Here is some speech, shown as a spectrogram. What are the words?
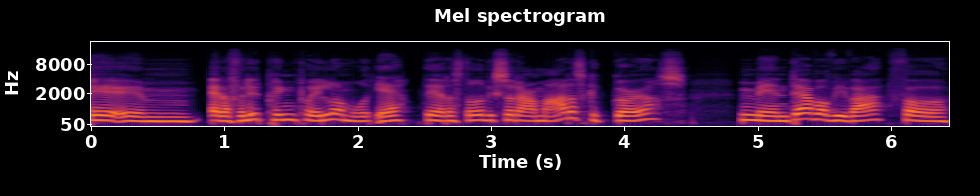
Øh, øh, er der for lidt penge på ældreområdet? Ja, det er der stadigvæk. Så der er meget, der skal gøres. Men der, hvor vi var for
